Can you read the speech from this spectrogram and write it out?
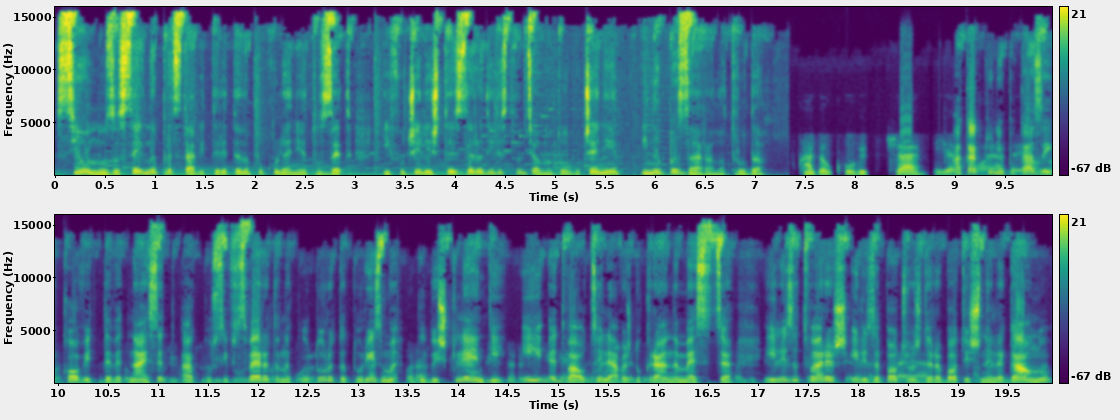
силно засегна представителите на поколението Z и в училище заради дистанционното обучение и на пазара на труда. казал COVID, А както ни показа и COVID-19, ако си в сферата на културата, туризма, губиш клиенти и едва оцеляваш до края на месеца. Или затваряш, или започваш да работиш нелегално,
